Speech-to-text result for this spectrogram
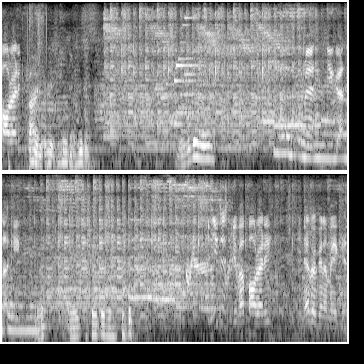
Already? Alright, alright, here we go, here we go. Here we go. Man, you got lucky. Can you just give up already? You're never gonna make it.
